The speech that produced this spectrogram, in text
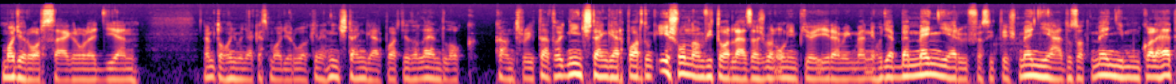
Magyarországról egy ilyen nem tudom, hogy mondják ezt magyarul, akinek nincs tengerpartja, ez a landlock country, tehát hogy nincs tengerpartunk, és onnan vitorlázásban olimpiai éremig menni, hogy ebben mennyi erőfeszítés, mennyi áldozat, mennyi munka lehet,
